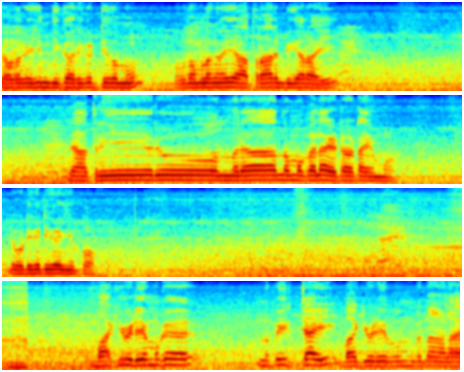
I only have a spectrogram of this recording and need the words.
ലോഡൊക്കെ ഹിന്ദിക്കാർ കെട്ടി തന്നു. അപ്പോൾ നമ്മളങ്ങനെ യാത്ര ആരംഭിക്കാറായി. രാത്രി ഒരു ഒന്നര നമുക്കലായിട്ടോ ടൈം ലോഡ് കെട്ടി കഴിഞ്ഞപ്പോൾ ബാക്കി വീഡിയോ നമുക്ക് ഇന്നിപ്പോൾ ഇരുട്ടായി ബാക്കി വീഡിയോ ഇപ്പോൾ നമുക്ക് നാളെ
